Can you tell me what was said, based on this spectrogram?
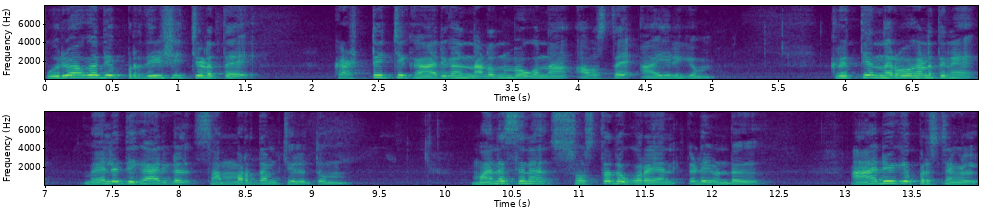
പുരോഗതി പ്രതീക്ഷിച്ചിടത്ത് കഷ്ടിച്ച് കാര്യങ്ങൾ നടന്നു പോകുന്ന അവസ്ഥ ആയിരിക്കും. കൃത്യനിർവഹണത്തിന് മേലധികാരികൾ സമ്മർദ്ദം ചെലുത്തും. മനസ്സിന് സ്വസ്ഥത കുറയാൻ ഇടയുണ്ട്. ആരോഗ്യ പ്രശ്നങ്ങൾ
